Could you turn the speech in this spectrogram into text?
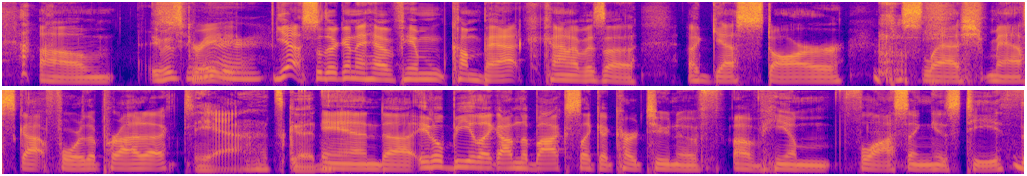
um, it was Sure. great. Yeah, so they're gonna have him come back, kind of as a a guest star slash mascot for the product. Yeah, that's good. and uh, it'll be like on the box like a cartoon of of him flossing his teeth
